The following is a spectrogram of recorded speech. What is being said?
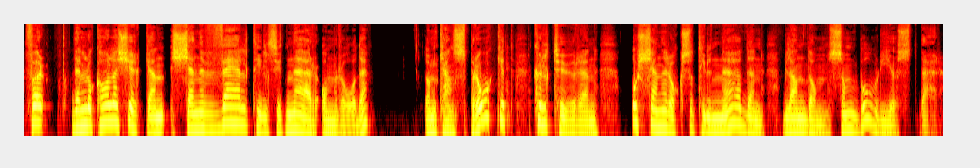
För den lokala kyrkan känner väl till sitt närområde. De kan språket, kulturen och känner också till nöden bland de som bor just där.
